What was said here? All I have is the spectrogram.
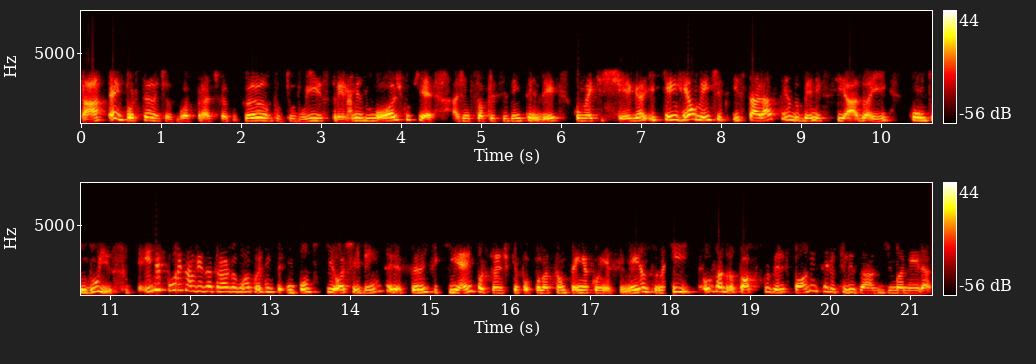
tá? É importante as boas práticas do campo, tudo isso, treinamento, lógico que é. A gente só precisa entender como é que chega e quem realmente estará sendo beneficiado aí com tudo isso. E depois a Anvisa traz alguma coisa, um ponto que eu achei bem interessante, que é importante que a população tenha conhecimento, né? Que os agrotóxicos eles podem ser utilizados de maneira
